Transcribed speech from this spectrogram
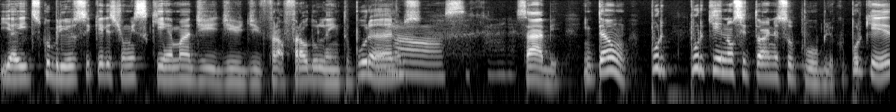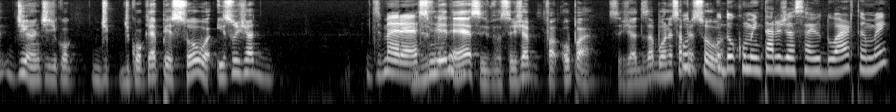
E aí descobriu-se que eles tinham um esquema de, de, de fra- fraudulento por anos, Nossa, cara. sabe? Então, por, por que não se torna isso público? Porque, diante de, de, de qualquer pessoa, isso já Desmerece. desmerece. Você já fala, opa, você já desabou nessa o, pessoa. o documentário já saiu do ar também?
